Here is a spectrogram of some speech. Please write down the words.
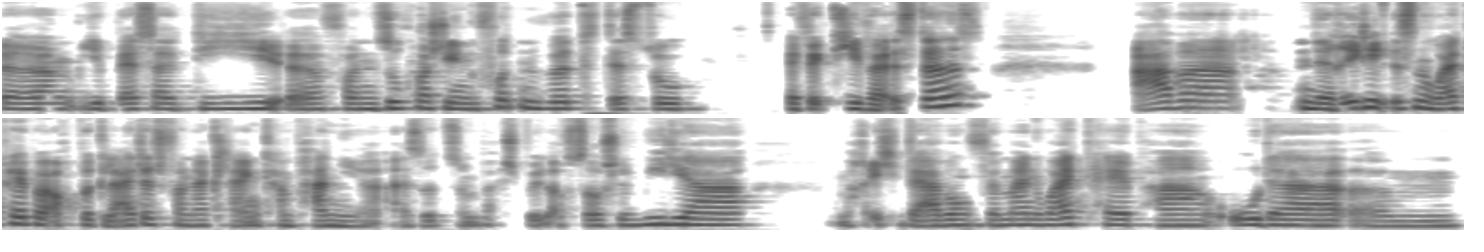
Ähm, je besser die äh, von Suchmaschinen gefunden wird, desto effektiver ist das. Aber in der Regel ist ein White Paper auch begleitet von einer kleinen Kampagne. Also zum Beispiel auf Social Media mache ich Werbung für mein White Paper oder ähm,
